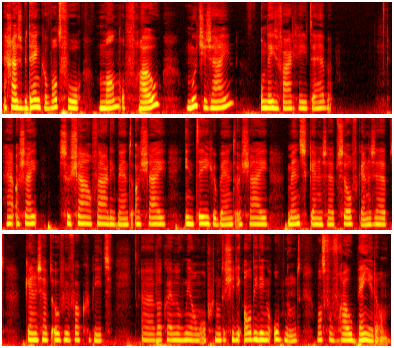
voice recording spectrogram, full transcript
en ga eens bedenken wat voor man of vrouw moet je zijn om deze vaardigheden te hebben. als jij sociaal vaardig bent, als jij integer bent, als jij mensenkennis hebt, zelfkennis hebt, kennis hebt over je vakgebied. Uh, welke hebben we nog meer allemaal opgenoemd? Als je die, al die dingen opnoemt, wat voor vrouw ben je dan?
